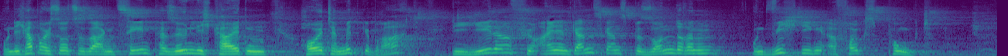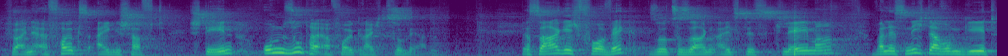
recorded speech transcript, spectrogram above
Und ich habe euch sozusagen zehn Persönlichkeiten heute mitgebracht, die jeder für einen ganz, ganz besonderen und wichtigen Erfolgspunkt für eine Erfolgseigenschaft stehen, um super erfolgreich zu werden. Das sage ich vorweg sozusagen als Disclaimer, weil es nicht darum geht,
